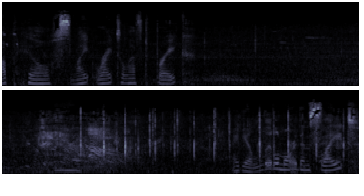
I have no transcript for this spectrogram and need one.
Uphill, slight right to left break. Maybe a little more than slight.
